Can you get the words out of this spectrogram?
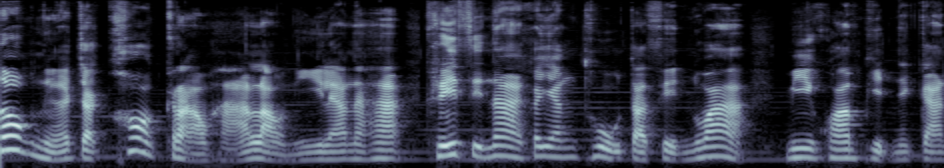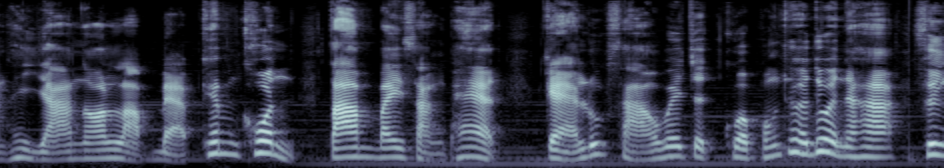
นอกเหนือจากข้อกล่าวหาเหล่านี้แล้วนะฮะ คริสติน่าก็ยังถูกตัดสินว่ามีความผิดในการให้ยานอนหลับแบบเข้มข้น ตามใบสั่งแพทย์ แก่ลูกสาววัยเจ็ดขวบของเธอด้วยนะฮะ ซึ่ง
